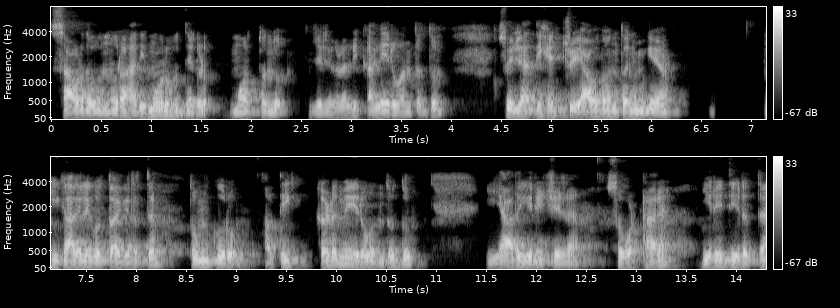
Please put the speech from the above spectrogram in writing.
ಸಾವಿರದ ಒಂದೂರ ಹದಿಮೂರು ಹುದ್ದೆಗಳು ಮೂವತ್ತೊಂದು ಜಿಲ್ಲೆಗಳಲ್ಲಿ ಖಾಲಿ ಇರುವಂಥದ್ದು. ಸೊ ಇಲ್ಲಿ ಅತಿ ಹೆಚ್ಚು ಯಾವುದು ಅಂತ ನಿಮಗೆ ಈಗಾಗಲೇ ಗೊತ್ತಾಗಿರುತ್ತೆ. ತುಮಕೂರು ಅತಿ ಕಡಿಮೆ ಇರುವಂಥದ್ದು ಯಾದಗಿರಿ ಜಿಲ್ಲೆ. ಸೊ ಒಟ್ಟಾರೆ ಈ ರೀತಿ ಇರುತ್ತೆ.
